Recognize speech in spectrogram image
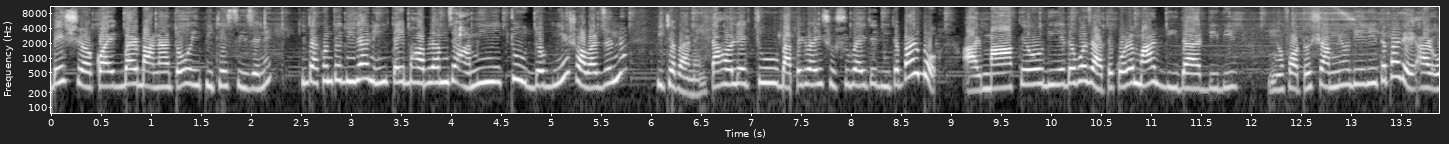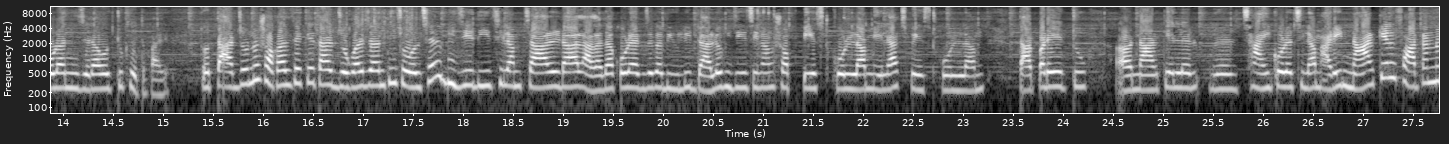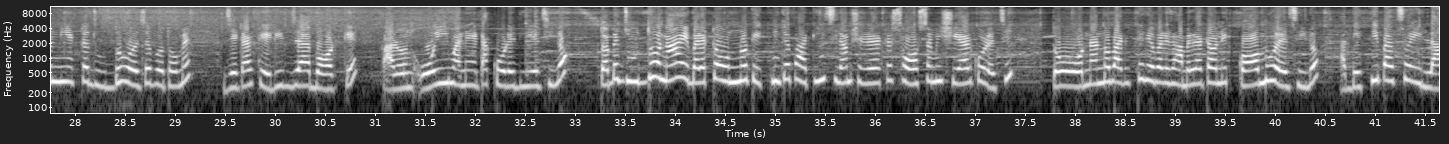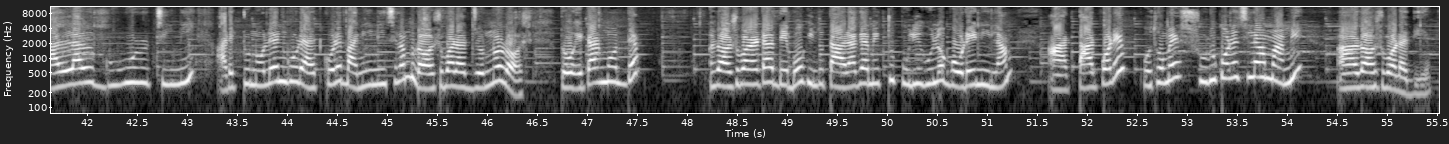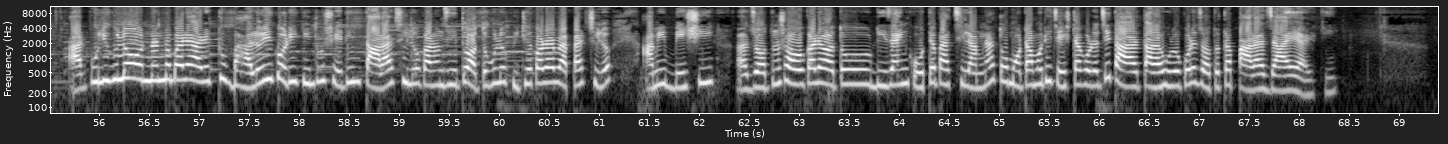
বেশ কয়েকবার বানাতো এই পিঠের সিজনে কিন্তু এখন তো দিদা নেই, তাই ভাবলাম যে আমি একটু উদ্যোগ নিয়ে সবার জন্য পিঠে বানাই। তাহলে একটু বাপের বাড়ি শ্বশুর বাড়িতে দিতে পারব? আর মাকেও দিয়ে দেবো, যাতে করে মা দিদা আর দিদির ফটোর সামনেও দিয়ে দিতে পারে, আর ওরা নিজেরাও একটু খেতে পারে। তো তার জন্য সকাল থেকে তার জোগাড় জানতি চলছে। ভিজিয়ে দিয়েছিলাম চাল, ডাল, আলাদা করে এক জায়গায় বিউলির ডালও ভিজিয়েছিলাম, সব পেস্ট করলাম, এলাচ পেস্ট করলাম। তারপরে একটু নারকেলের ছাই করেছিলাম। আর এই নারকেল ফাটানো নিয়ে একটা যুদ্ধ হয়েছে প্রথমে, যেটা ক্রেডিট যায় বরকে, কারণ ওই মানে এটা করে দিয়েছিল। তবে যুদ্ধ না, এবার একটা অন্য টেকনিকে পাঠিয়েছিলাম, সেটার একটা সর্স আমি শেয়ার করেছি। তো অন্যান্য বাড়ির থেকে এবারে ঝামেলাটা অনেক কম হয়েছিল। আর দেখতেই পাচ্ছ এই লাল লাল গুড়, চিনি, আর একটু নলেন গুড় অ্যাড করে বানিয়ে নিয়েছিলাম রস বাড়ার জন্য রস। তো এটার মধ্যে রসবড়াটা দেবো, কিন্তু তার আগে আমি একটু পুলিগুলো গড়ে নিলাম। আর তারপরে প্রথমে শুরু করেছিলাম আমি রসবড়া দিয়ে। আর পুলিগুলো অন্যান্য বারে আর একটু ভালোই করি, কিন্তু সেদিন তারা ছিল, কারণ যেহেতু অতগুলো পিঠে করার ব্যাপার ছিল, আমি বেশি যত্ন সহকারে অত ডিজাইন করতে পারছিলাম না, তো মোটামুটি চেষ্টা করেছি তার তাড়াহুড়ো করে যতটা পারা যায় আর কি।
